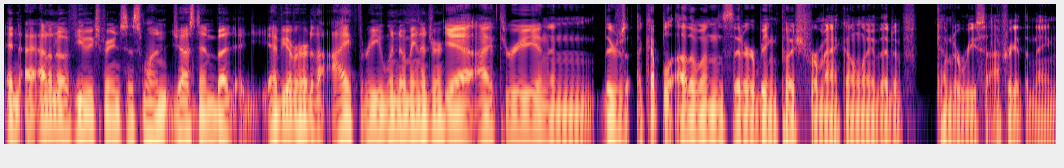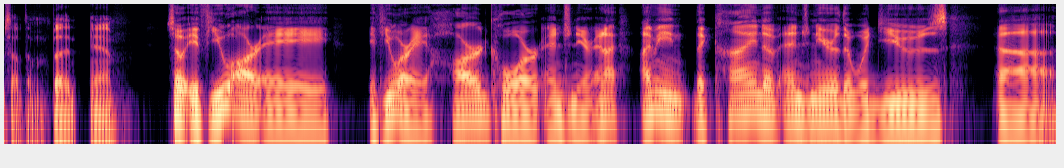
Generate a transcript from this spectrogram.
and I, I don't know if you've experienced this one, Justin, but uh, have you ever heard of the i3 window manager? Yeah, i3, and then there's a couple of other ones that are being pushed for Mac only that have come to recent. I forget the names of them, but yeah, So if you are a if you are a hardcore engineer, and I I mean the kind of engineer that would use uh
